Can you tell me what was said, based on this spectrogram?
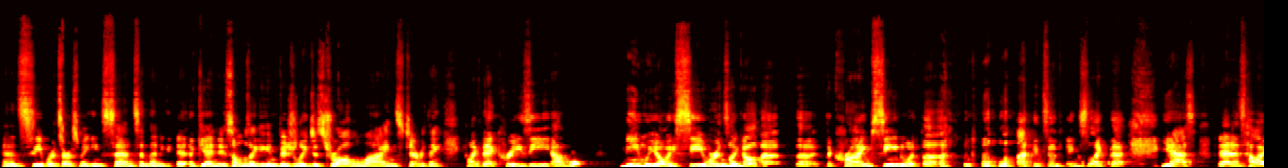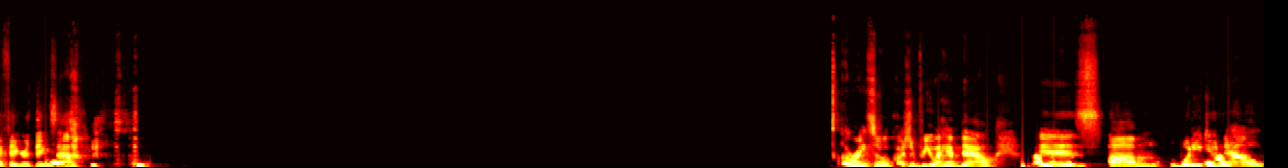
and then see where it starts making sense. And then again, it's almost like you can visually just draw the lines to everything. Kind of like that crazy um, meme we always see where it's like all the, the, the crime scene with the, the lines and things like that. Yes, that is how I figure things out. All right. So a question for you I have now is um, what do you do now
